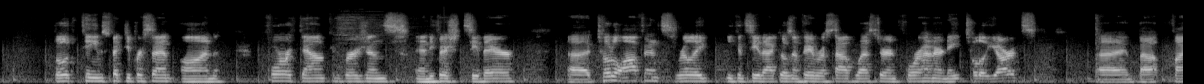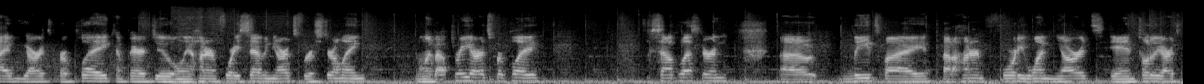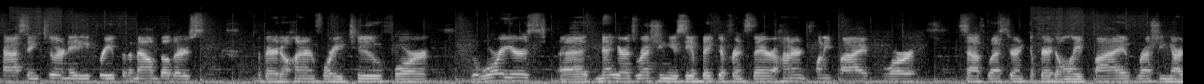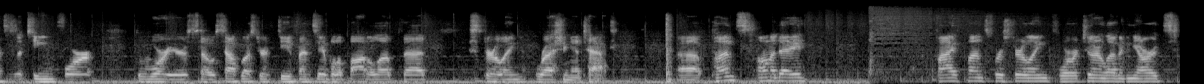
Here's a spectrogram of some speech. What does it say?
Both teams 50% on fourth down conversions and efficiency there. Uh, total offense, really, you can see that goes in favor of Southwestern. 408 total yards, uh, about five yards per play, compared to only 147 yards for Sterling, only about three yards per play. Southwestern uh, leads by about 141 yards in total yards passing, 283 for the Mound Builders, compared to 142 for the Warriors. Uh, net yards rushing, you see a big difference there, 125 for Southwestern compared to only five rushing yards as a team for the Warriors. So Southwestern's defense able to bottle up that Sterling rushing attack. Uh, punts on the day, five punts for Sterling for 211 yards.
